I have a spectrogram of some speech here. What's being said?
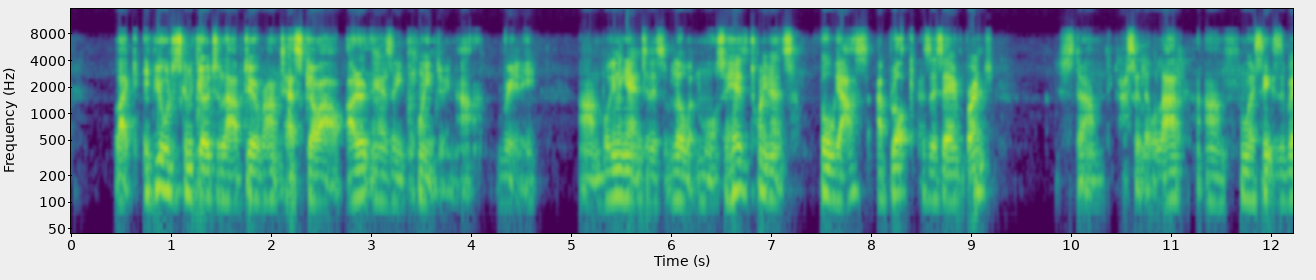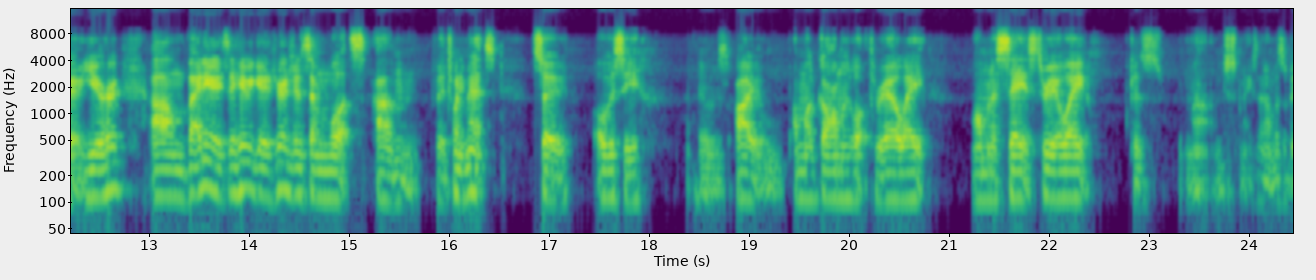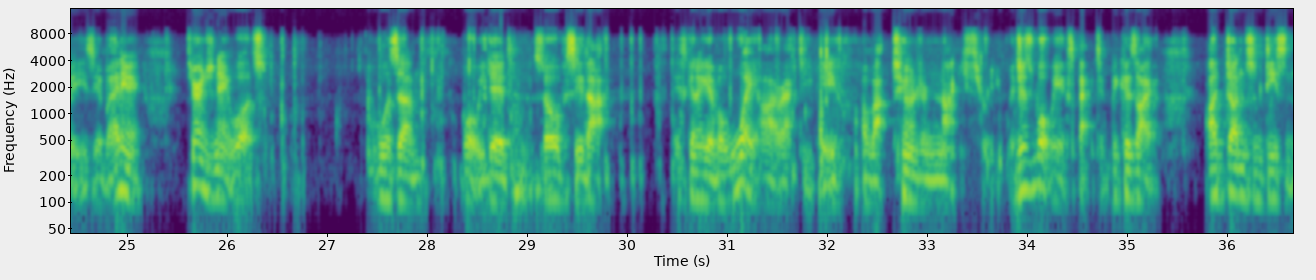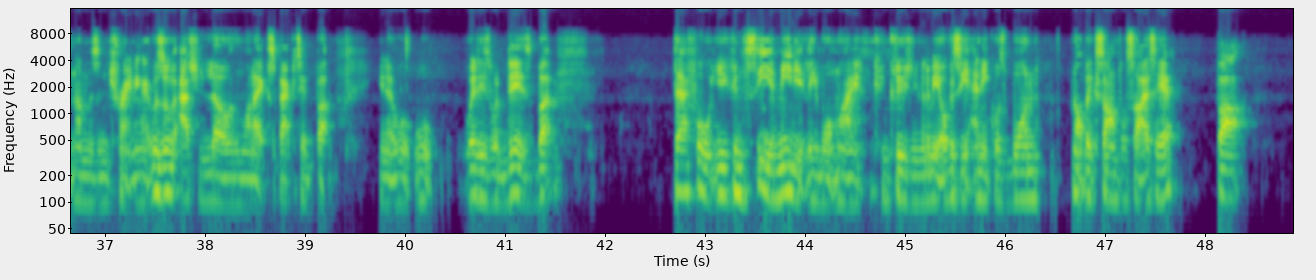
like if you're just going to go to the lab, do a ramp test, go out, I don't think there's any point doing that, really. Um, we're going to get into this a little bit more. So here's 20 minutes full gas a block, as they say in French. Just um, classic little lad. Um, always thinks it's a bit of Euro. Um, but anyway, so here we go, 307 watts um, for 20 minutes. So obviously, it was I on my Garmin got 308. I'm going to say it's 308 because well, it just makes the numbers a bit easier. But anyway, 308 watts was um what we did. So obviously that is going to give a way higher FTP of about 293, which is what we expected because I I'd done some decent numbers in training. It was actually lower than what I expected, but you know, it is what it is. But therefore, you can see immediately what my conclusion is going to be. Obviously, n equals one, not big sample size here, but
